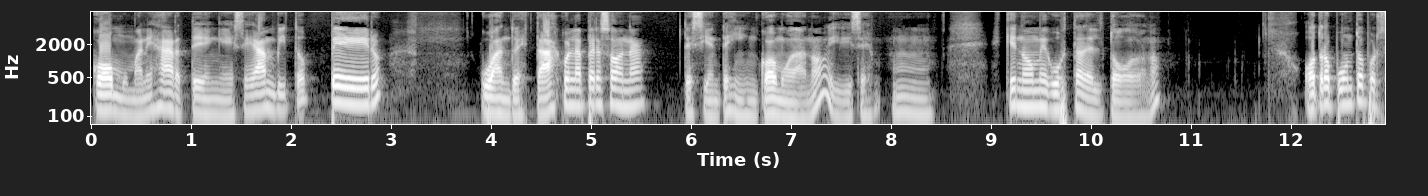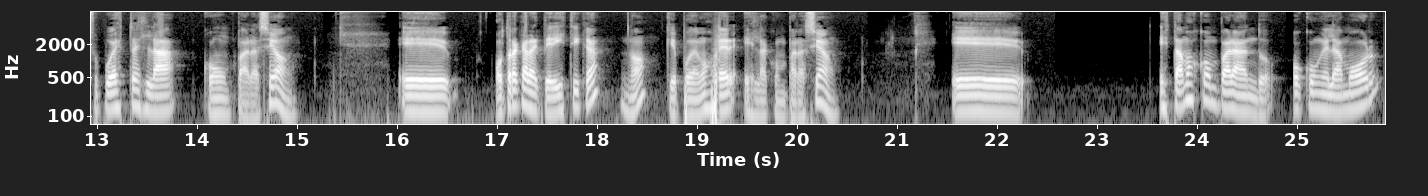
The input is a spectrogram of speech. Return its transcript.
cómo manejarte en ese ámbito, pero cuando estás con la persona te sientes incómoda, ¿no? Y dices, mm, es que no me gusta del todo, ¿no? Otro punto, por supuesto, es la comparación. Eh, otra característica ¿no? que podemos ver es la comparación. Eh, estamos comparando o con el amor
